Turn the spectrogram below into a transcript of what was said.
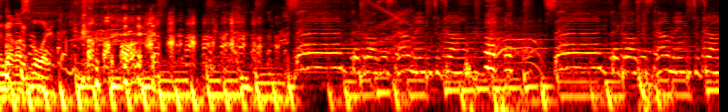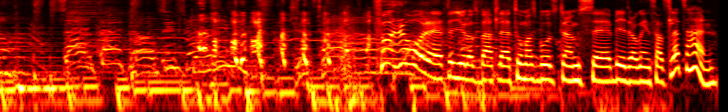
Den där var svår. Förra året i jullåtsbattlet, Thomas Bodströms eh, bidrag och insats lät så här.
